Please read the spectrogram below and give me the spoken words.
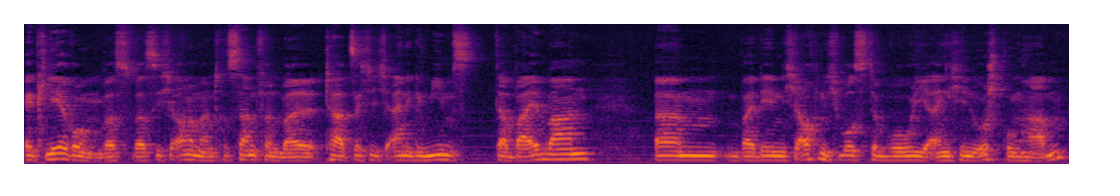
Erklärungen, was, was ich auch nochmal interessant fand, weil tatsächlich einige Memes dabei waren, ähm, bei denen ich auch nicht wusste, wo die eigentlich ihren Ursprung haben.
